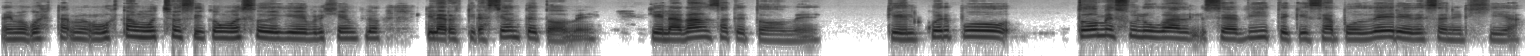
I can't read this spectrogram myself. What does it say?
A mí me, gusta, me gusta mucho así como eso de que, por ejemplo, que la respiración te tome, que la danza te tome, que el cuerpo tome su lugar, se habite, que se apodere de esa energía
